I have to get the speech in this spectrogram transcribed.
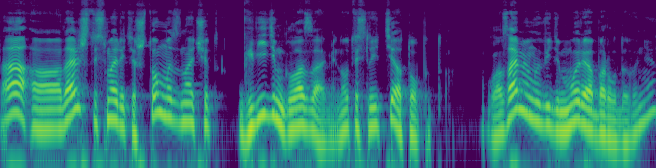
Да, а дальше, то есть смотрите, что мы, значит, видим глазами. Ну вот если идти от опыта. Глазами мы видим море оборудования,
